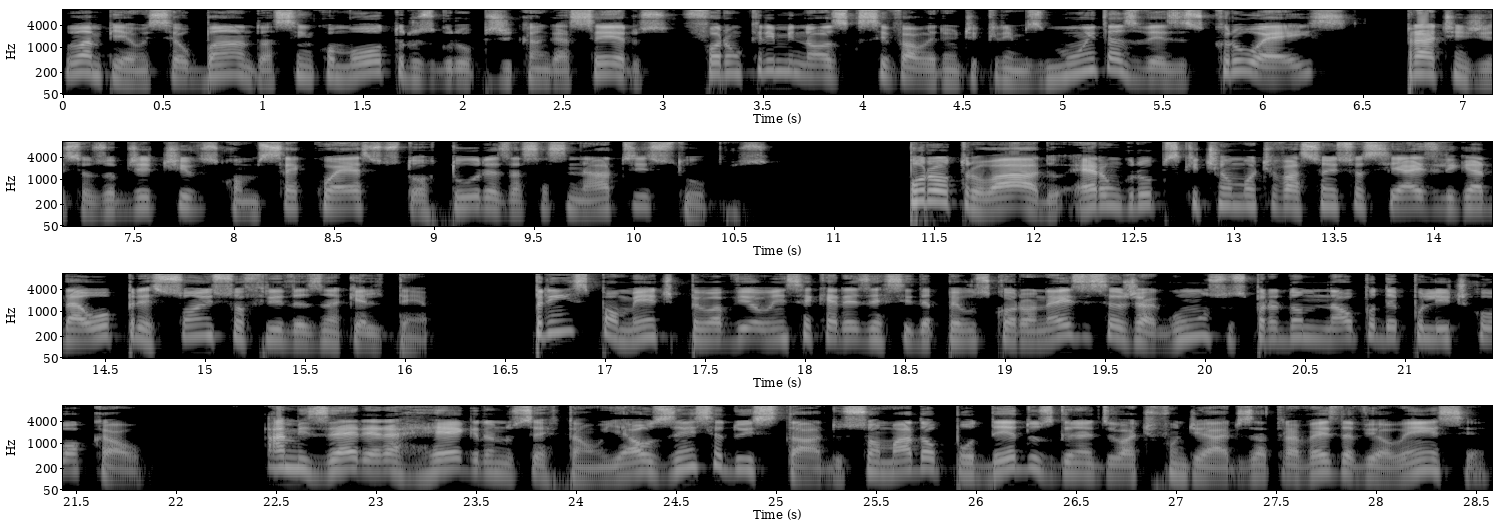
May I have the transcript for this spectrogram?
Lampião e seu bando, assim como outros grupos de cangaceiros, foram criminosos que se valeram de crimes muitas vezes cruéis para atingir seus objetivos, como sequestros, torturas, assassinatos e estupros. Por outro lado, eram grupos que tinham motivações sociais ligadas a opressões sofridas naquele tempo principalmente pela violência que era exercida pelos coronéis e seus jagunços para dominar o poder político local. A miséria era regra no sertão e a ausência do Estado, somada ao poder dos grandes latifundiários através da violência,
